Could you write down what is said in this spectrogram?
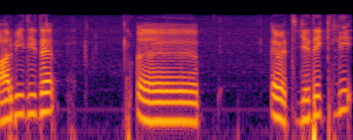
RBD'de e, evet yedekli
